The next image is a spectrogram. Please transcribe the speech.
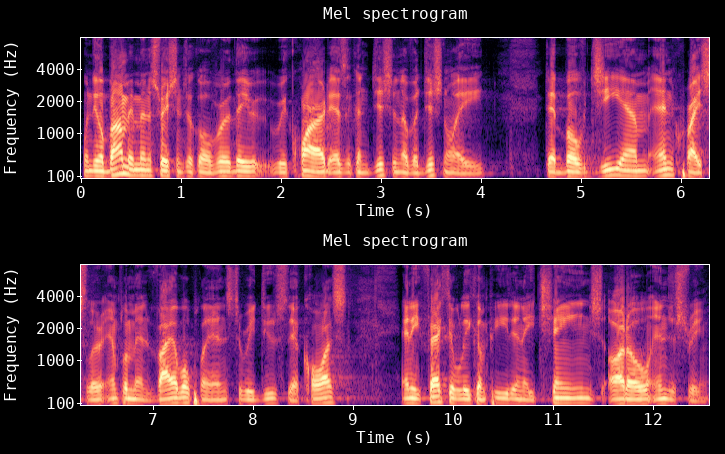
When the Obama administration took over, they required as a condition of additional aid that both GM and Chrysler implement viable plans to reduce their costs and effectively compete in a changed auto industry.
